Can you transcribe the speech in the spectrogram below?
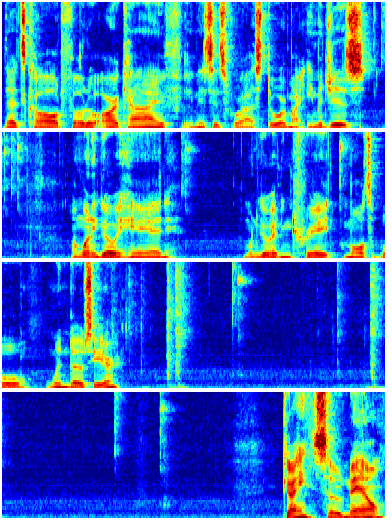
that's called Photo Archive, and this is where I store my images. I'm going to go ahead I'm to go ahead and create multiple windows here. Okay, so now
